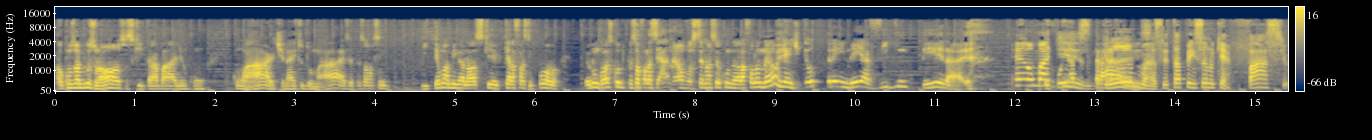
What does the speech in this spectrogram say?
alguns amigos nossos que trabalham com, com arte, né, e tudo mais, e o pessoal assim, e tem uma amiga nossa que, que ela fala assim, pô, eu não gosto quando o pessoal fala assim, ah, não, você nasceu com Deus. Ela falou, não, gente, eu treinei a vida inteira. É uma desgrama. Você tá pensando que é fácil?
